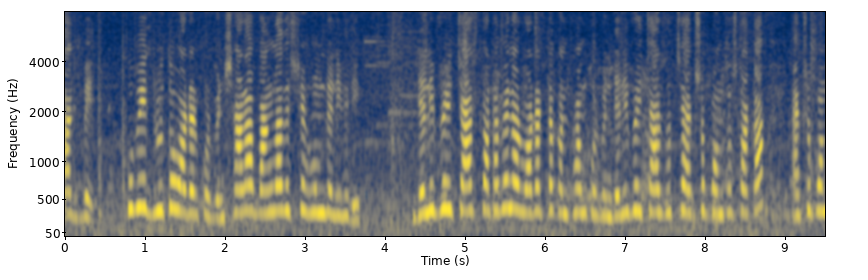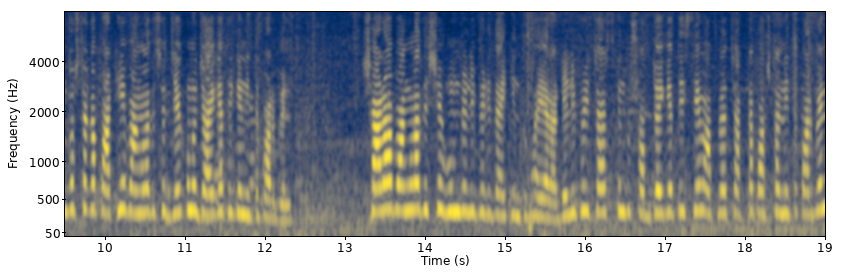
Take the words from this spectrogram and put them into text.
লাগবে, খুবই দ্রুত অর্ডার করবেন। সারা বাংলাদেশে হোম ডেলিভারি ডেলিভারি চার্জ পাঠাবেন আর অর্ডারটা কনফার্ম করবেন। ডেলিভারি চার্জ হচ্ছে একশো পঞ্চাশ টাকা। একশো পঞ্চাশ টাকা পাঠিয়ে বাংলাদেশের যে কোনো জায়গা থেকে নিতে পারবেন। সারা বাংলাদেশে হোম ডেলিভারি দেয় কিন্তু ভাইয়ারা। ডেলিভারি চার্জ কিন্তু সব জায়গাতেই সেম আপনারা চারটা পাঁচটা নিতে পারবেন।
